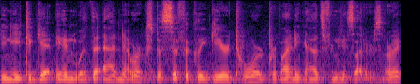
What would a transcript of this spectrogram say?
You need to get in with the ad network specifically geared toward providing ads for newsletters. All right.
